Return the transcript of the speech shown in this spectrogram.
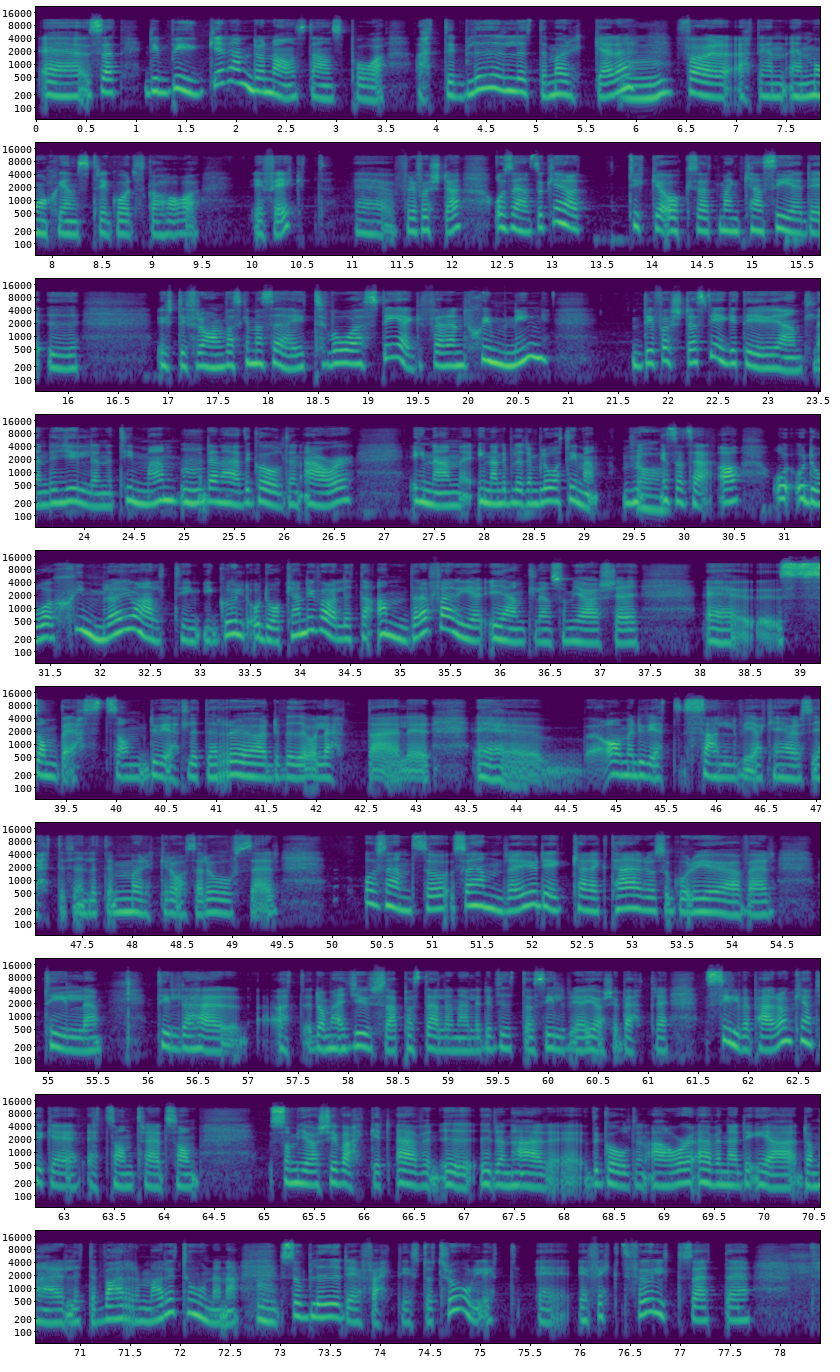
Eh, så att det bygger ändå någonstans på att det blir lite mörkare mm. för att en, en månskensträdgård ska ha effekt. Eh, för det första. Och sen så kan jag tycka också att man kan se det i utifrån, vad ska man säga, i två steg. För en skymning det första steget är ju egentligen den gyllene timman. Mm. Den här the golden hour. Innan, innan det blir den blå timmen. Mhm, Ja. Så att säga. Ja. Och, och då skimrar ju allting i guld. Och då kan det ju vara lite andra färger egentligen som gör sig eh, som bäst. Som du vet lite röd, violetta eller eh, ja men du vet salvia kan göra sig jättefin. Lite mörkrosa rosor. Och sen så, så ändrar ju det karaktär och så går det ju över till, till det här att de här ljusa pastellerna eller det vita och silvriga gör sig bättre. Silverpäron kan jag tycka är ett sånt träd som, som gör sig vackert även i, i den här eh, the golden hour. Även när det är de här lite varmare tonerna så blir det faktiskt otroligt eh, effektfullt. Så att eh,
